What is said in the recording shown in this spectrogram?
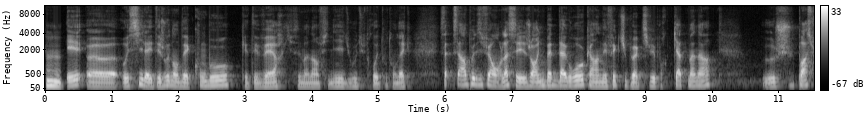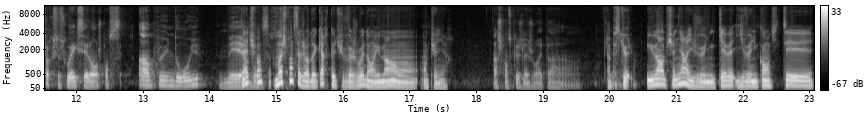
Mhm. Et euh, aussi, il a été joué dans des combos qui étaient verts, qui faisaient mana infini, et du coup, tu trouvais tout ton deck. C'est un peu différent. Là, c'est genre une bête d'aggro qui a un effet que tu peux activer pour 4 mana. Euh, je suis pas sûr que ce soit excellent. Je pense que c'est un peu une drouille. Mais Ouais, euh, tu bon. penses? Moi, je pense que c'est le genre de carte que tu veux jouer dans Humain en, en pionnier. Ah, je pense que je la jouerai pas. en Ah, parce que Humain en pionnier, il veut une, il veut une quantité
